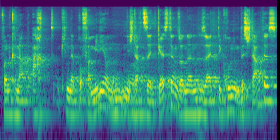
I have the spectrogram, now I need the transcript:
von knapp acht Kindern pro Familie und nicht acht seit gestern, sondern seit der Gründung des Staates.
